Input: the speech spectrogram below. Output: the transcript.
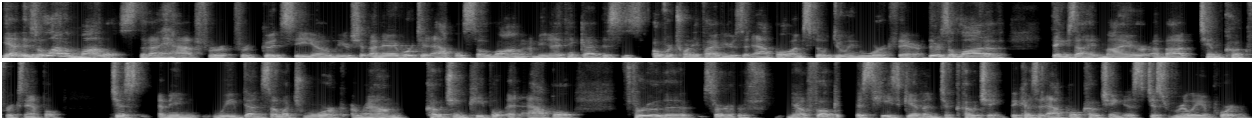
Yeah there's a lot of models that i have for for good ceo leadership. I mean i worked at apple so long. I mean i think uh, this is over 25 years at apple. I'm still doing work there. There's a lot of things i admire about tim cook for example. Just i mean we've done so much work around coaching people at apple through the sort of you know focus he's given to coaching because at apple coaching is just really important.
